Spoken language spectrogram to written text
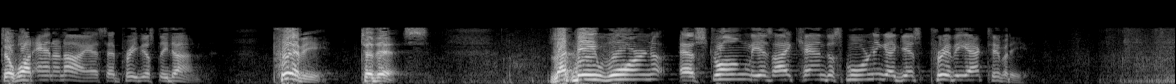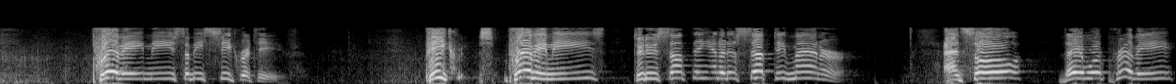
to what Ananias had previously done. Privy to this. Let me warn as strongly as I can this morning against privy activity. Privy means to be secretive. Privy means to do something in a deceptive manner. And so, they were privy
